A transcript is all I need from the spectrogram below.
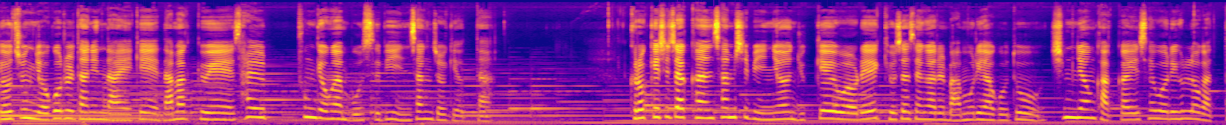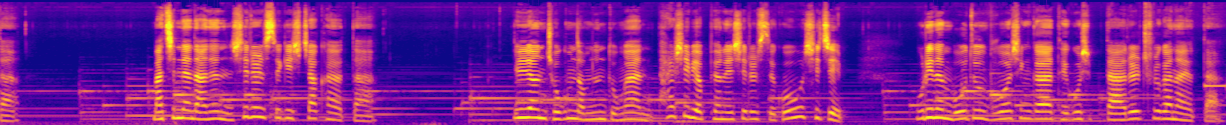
여중 여고를 다닌 나에게 남학교의 살 풍경한 모습이 인상적이었다. 그렇게 시작한 32년 6개월의 교사 생활을 마무리하고도 10년 가까이 세월이 흘러갔다. 마침내 나는 시를 쓰기 시작하였다. 1년 조금 넘는 동안 80여 편의 시를 쓰고 시집 우리는 모두 무엇인가 되고 싶다를 출간하였다.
